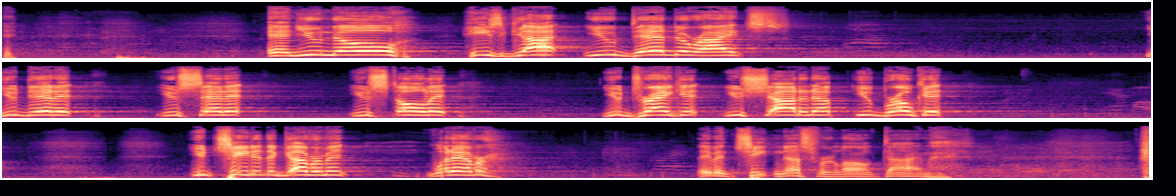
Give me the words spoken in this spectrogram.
and you know he's got you dead to rights. You did it. You said it. You stole it. You drank it. You shot it up. You broke it. You cheated the government. Whatever. They've been cheating us for a long time.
